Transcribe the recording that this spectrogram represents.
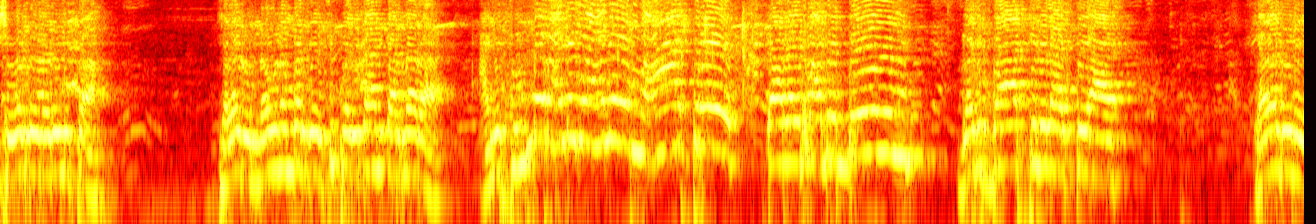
शिवर्ग वडवलीचा खेळाडू नऊ नंबर जर्सी परिधान करणारा. आणि सुंदर आणि आणि मात्र त्या रेड मात्र दोन गडी बाद केलेला आहे त्या खेळाडूने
